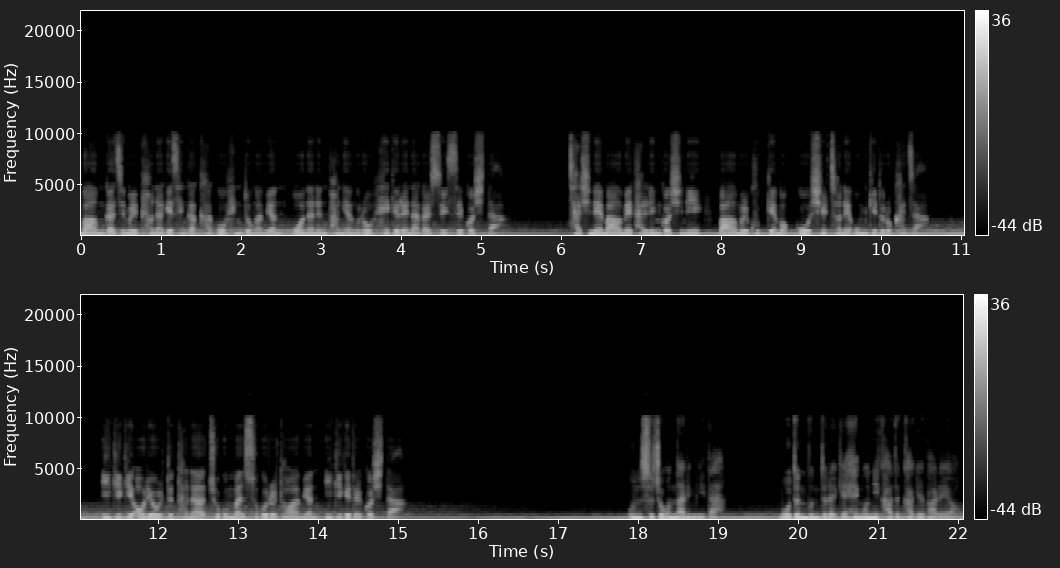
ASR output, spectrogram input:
마음가짐을 편하게 생각하고 행동하면 원하는 방향으로 해결해 나갈 수 있을 것이다. 자신의 마음에 달린 것이니 마음을 굳게 먹고 실천에 옮기도록 하자. 이기기 어려울 듯 하나 조금만 수고를 더하면 이기게 될 것이다. 운수 좋은 날입니다. 모든 분들에게 행운이 가득하길 바래요.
